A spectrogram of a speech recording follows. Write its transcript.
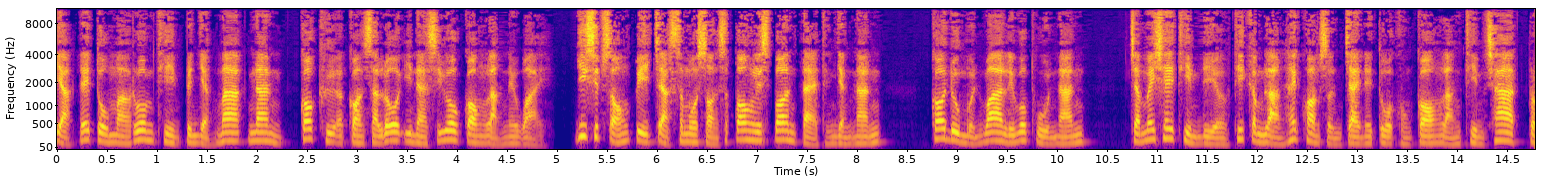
อยากได้ตัวมาร่วมทีมเป็นอย่างมากนั่น ก็คืออากอนซาโลอินาซิโอกองหลังในวัย 22 ปีจากสโมสรสปองลิสบอนแต่ถึงอย่างนั้น ก็ดูเหมือนว่าลิเวอร์พูลนั้น จะไม่ใช่ทีมเดียวที่กำลังให้ความสนใจในตัวของกองหลังทีมชาติโปร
